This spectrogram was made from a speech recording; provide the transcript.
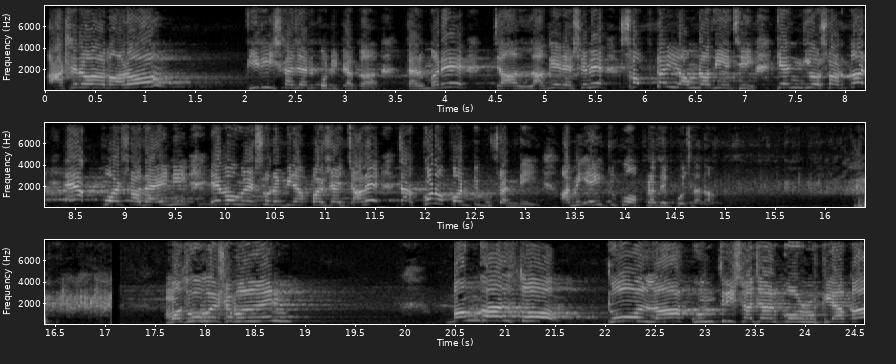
আঠেরো আর বারো তিরিশ হাজার কোটি টাকা তার মানে যা লাগে রেশনে সবটাই আমরা দিয়েছি কেন্দ্রীয় সরকার এক পয়সা দেয়নি এবং রেশনে বিনা পয়সায় চালে তার কোনো কন্ট্রিবিউশন নেই আমি এইটুকু আপনাদের বোঝালাম মধুবাবু এসে বললেন बंगाल तो दो लाख उनतीस हजार करोड़ रुपया का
